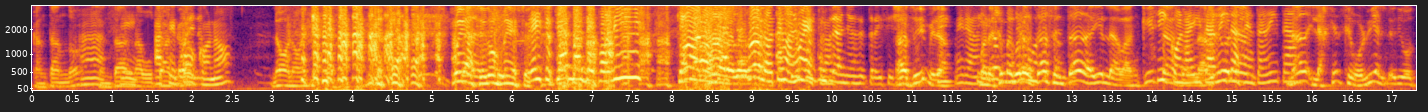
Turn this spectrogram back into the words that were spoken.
cantando, Ah, sentada sí. en una butaca. Hace poco, ¿no? No, no. fue hace dos meses. Tracy Chapman de Police. Que todos, los- temas fue el nuestros. cumpleaños de Tracy Ah, sí, mira. Sí, mira. Bueno, yo me acuerdo que estaba 60. sentada ahí en la banqueta. Sí, con la guitarrita viola, sentadita. nada, y la gente se volvía. le Digo,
